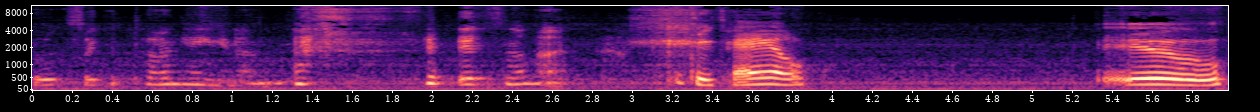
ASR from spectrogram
It looks like a tongue hanging out. it's not. It's a tail. Ew.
